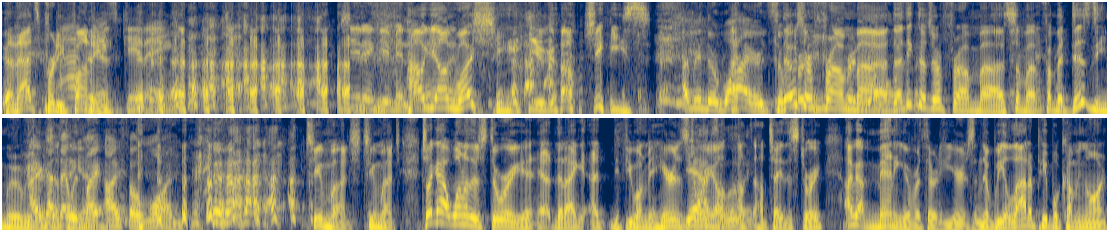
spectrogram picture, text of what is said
now that's pretty I'm funny. just kidding. she didn't give me. no How young was she? You go, jeez. I mean, they're wired. So those pretty- are from. pretty Uh, old. I think those are from uh, some uh, from a Disney movie. I or got that something. with my iPhone one. too much, too much. So I got one other story uh, that I, uh, if you want me to hear the Yeah, story, I'll, absolutely. I'll, I'll tell you the story. I've got many over 30 years and there'll be a lot of people coming on.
